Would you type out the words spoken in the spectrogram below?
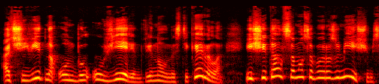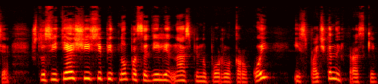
Очевидно, он был уверен в виновности Кэрола и считал само собой разумеющимся, что светящееся пятно посадили на спину Порлока рукой, испачканной в краске.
